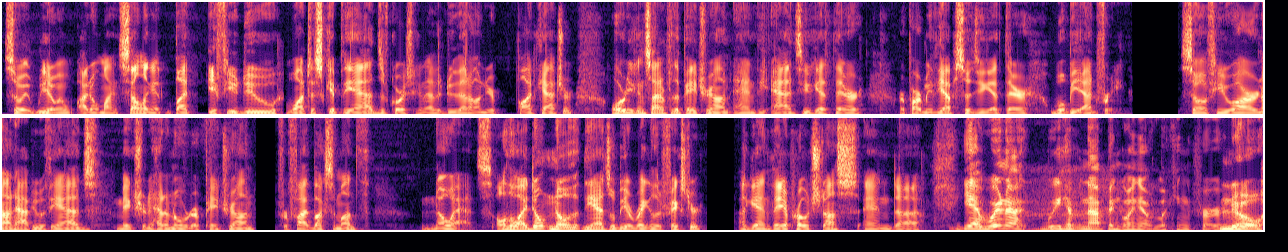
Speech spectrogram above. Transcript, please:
so it, you know I don't mind selling it. But if you do want to skip the ads, of course you can either do that on your podcatcher, or you can sign up for the Patreon, and the ads you get there, or pardon me, the episodes you get there will be ad free. So if you are not happy with the ads, make sure to head on over to our Patreon for five bucks a month. No ads. Although I don't know that the ads will be a regular fixture. Again, they approached us, and uh, yeah we're not we have not been going out looking for no,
